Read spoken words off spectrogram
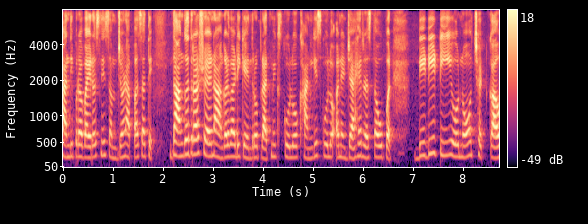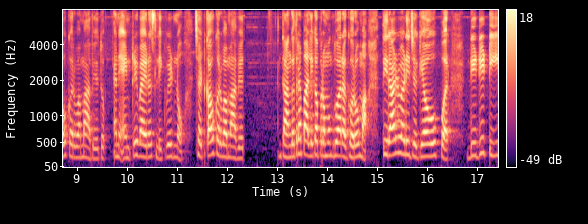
ચાંદીપુરા વાયરસની સમજણ આપવા સાથે ધાંગધ્રા શહેરના આંગણવાડી કેન્દ્રો, પ્રાથમિક સ્કૂલો, ખાનગી સ્કૂલો અને જાહેર રસ્તાઓ ઉપર ડીડીટીઓનો છંટકાવ કરવામાં આવ્યો હતો અને એન્ટ્રી વાયરસ લિક્વિડનો છંટકાવ કરવામાં આવ્યો હતો. ધાંગધ્રા પાલિકા પ્રમુખ દ્વારા ઘરોમાં તિરાડવાળી જગ્યાઓ ઉપર ડીડીટી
